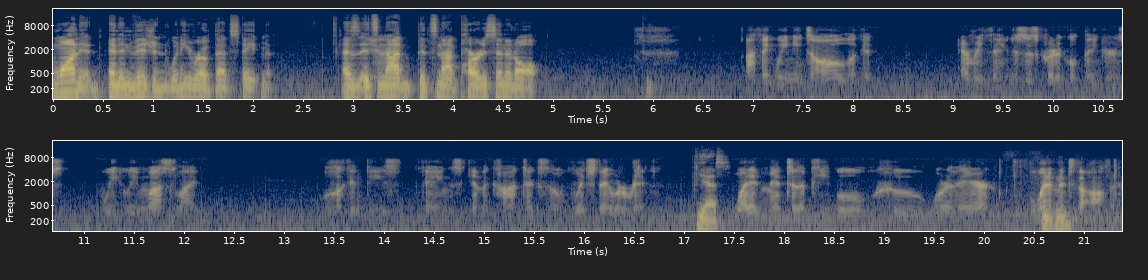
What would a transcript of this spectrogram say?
wanted and envisioned when he wrote that statement as it's Yeah. not it's not partisan at all. I think we need to all look at everything. Just as critical thinkers, we, we must like look at these things in the context of which they were written, yes. What it meant to the people who were there, what it meant Mm-hmm. to the author,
